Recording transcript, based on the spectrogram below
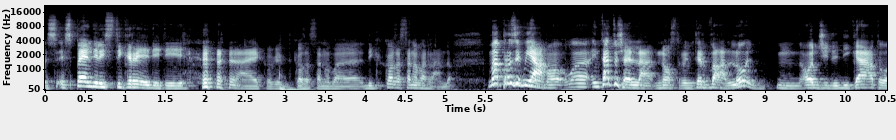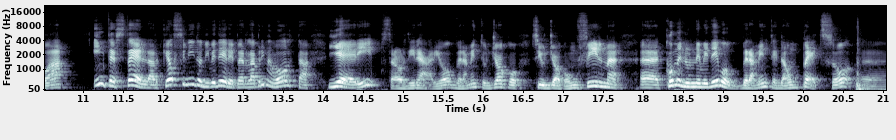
Spendili sti crediti. ah, ecco che cosa stanno, di che cosa stanno parlando. Ma proseguiamo. Uh, intanto c'è il nostro intervallo, mh, mm, oggi dedicato a Interstellar, che ho finito di vedere per la prima volta ieri, straordinario, veramente un gioco, sì un gioco, un film eh, come non ne vedevo veramente da un pezzo, eh,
